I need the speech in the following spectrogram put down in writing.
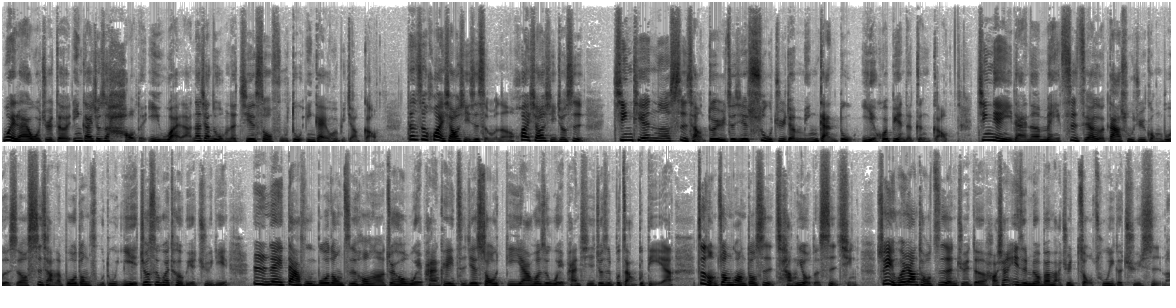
未来我觉得应该就是好的意外啦。那这样子，我们的接受幅度应该也会比较高。但是坏消息是什么呢？坏消息就是。今天呢，市场对于这些数据的敏感度也会变得更高。今年以来呢，每次只要有大数据公布的时候，市场的波动幅度也就是会特别剧烈。日内大幅波动之后呢，最后尾盘可以直接收低啊，或者是尾盘其实就是不涨不跌啊，这种状况都是常有的事情，所以会让投资人觉得好像一直没有办法去走出一个趋势嘛。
